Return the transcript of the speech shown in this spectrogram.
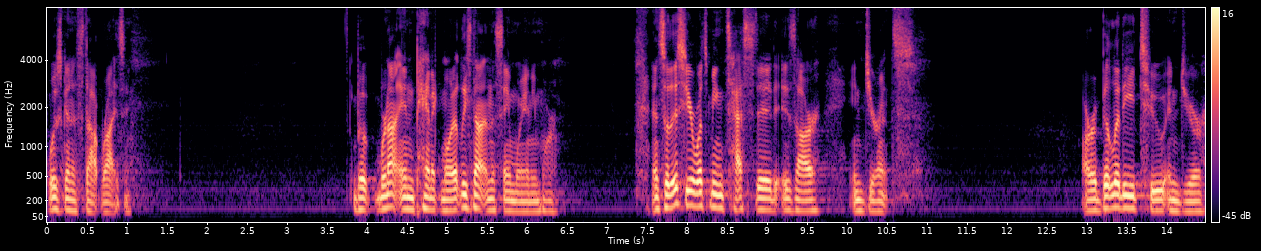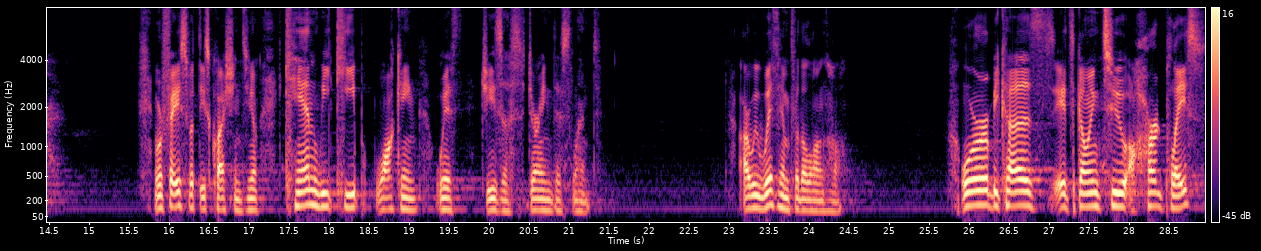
was going to stop rising. But we're not in panic mode, at least not in the same way anymore. And so this year, what's being tested is our endurance, our ability to endure. And we're faced with these questions, you know, can we keep walking with Jesus during this Lent? Are we with him for the long haul? Or because it's going to a hard place,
